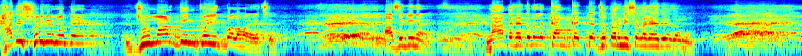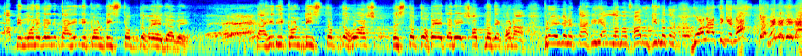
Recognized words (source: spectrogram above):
হাদিস শরীফের মধ্যে জুমার দিনকে ঈদ বলা হয়েছে। আছে কি না? না দেখাইতে বলে কান কাইটটা জুতার নিচে লাগাই দিয়ে যাব। আপনি মনে করেন যে তাহিরি কণ্ঠে স্তব্ধ হয়ে যাবে। তাহিরি কণ্ঠে স্তব্ধ হওয়া স্তব্ধ হয়ে যাবে এই স্বপ্ন দেখো না। প্রয়োজনে তাহিরি আল্লামা ফারুকির মতো গলা থেকে রক্ত ফেলে দিবে।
